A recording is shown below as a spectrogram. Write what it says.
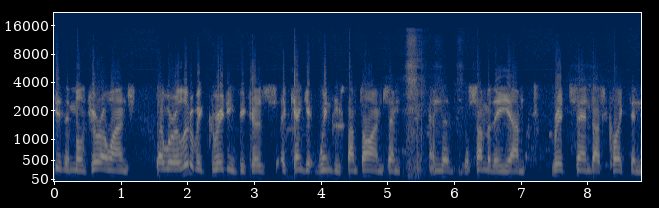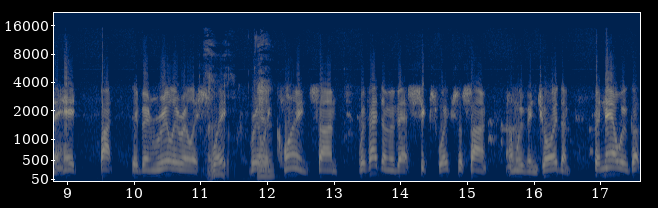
year the Mildura ones, they were a little bit gritty because it can get windy sometimes, and and the, the some of the um, red sand dust collect in the head. But they've been really, really sweet, really yeah. clean. So um, we've had them about six weeks or so, and we've enjoyed them. But now we've got,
